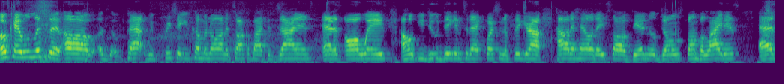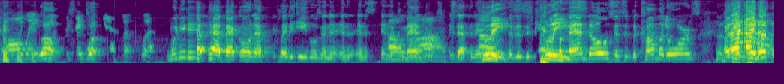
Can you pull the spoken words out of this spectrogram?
okay, well, listen, uh, Pat, we appreciate you coming on and talk about the Giants as always. I hope you do dig into that question and figure out how the hell they solved Daniel Jones' fumbleitis. As always, well, we appreciate well, you. What, what? We need to have Pat back on after we play the Eagles and the, and, and, and the oh, Commandos. God. Is that the name? Please. Is it the please. Commandos? Is it the Commodores? Hey, hey, that,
